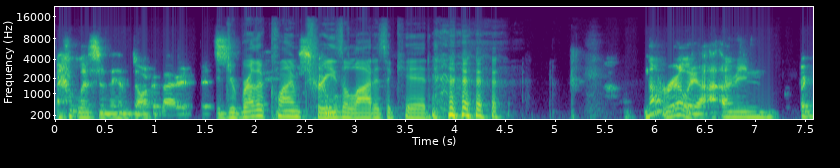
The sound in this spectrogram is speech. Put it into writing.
listening to him talk about it. It's Did your brother climb trees cool. a lot as a kid? not really. I, I mean, but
